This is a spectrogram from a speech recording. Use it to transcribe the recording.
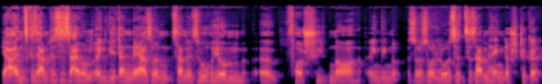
ja, insgesamt ist das Album irgendwie dann mehr so ein Sammelsurium äh, verschiedener, irgendwie so, so lose zusammenhängender Stücke.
